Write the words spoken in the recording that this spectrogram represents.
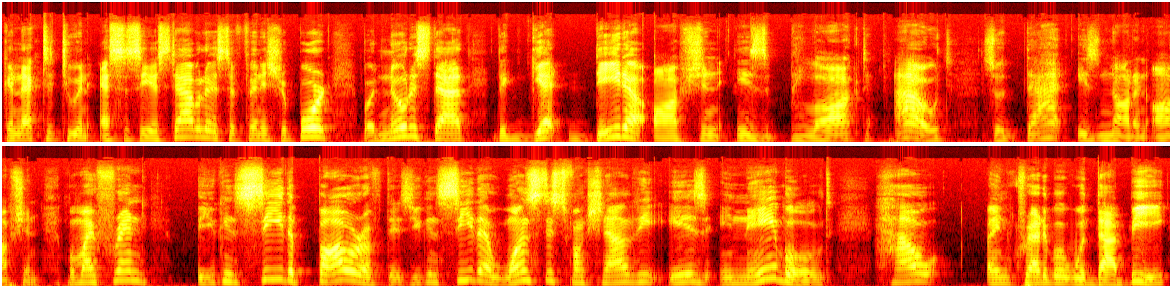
connected to an SSAS tabular. It's a finished report. But notice that the get data option is blocked out. So that is not an option. But my friend, you can see the power of this. You can see that once this functionality is enabled, how incredible would that be?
